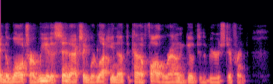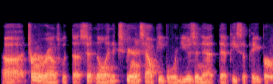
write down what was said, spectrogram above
in the wall chart, we at Ascent actually were lucky enough to kind of follow around and go to the various different uh, turnarounds with the Sentinel and experience how people were using that that piece of paper.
